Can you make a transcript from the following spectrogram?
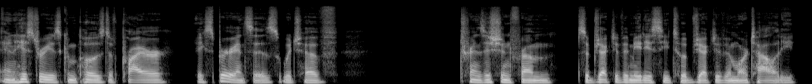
And history is composed of prior experiences which have transitioned from subjective immediacy to objective immortality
